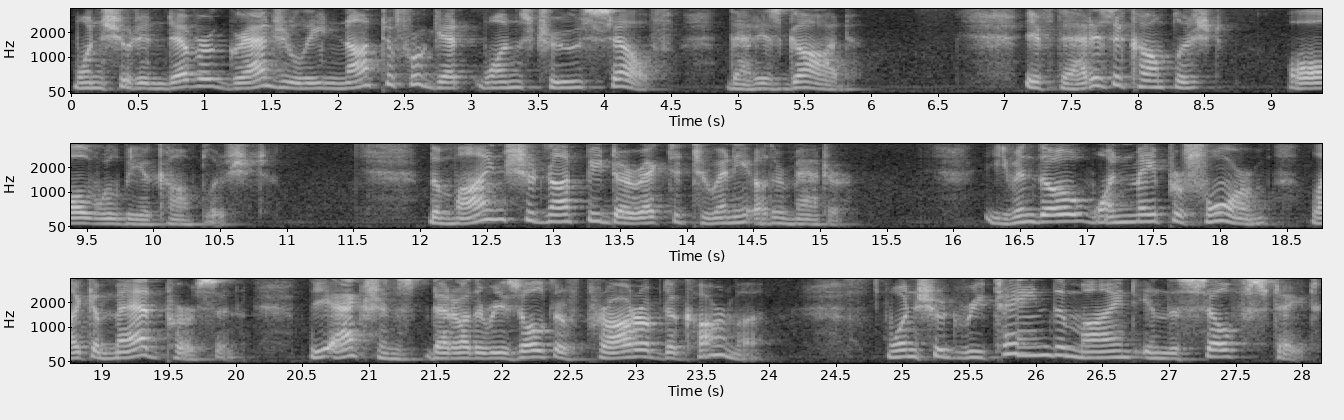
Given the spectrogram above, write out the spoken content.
one should endeavor gradually not to forget one's true self, that is God. If that is accomplished, all will be accomplished. The mind should not be directed to any other matter. Even though one may perform, like a mad person, the actions that are the result of prarabdha karma, one should retain the mind in the self state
